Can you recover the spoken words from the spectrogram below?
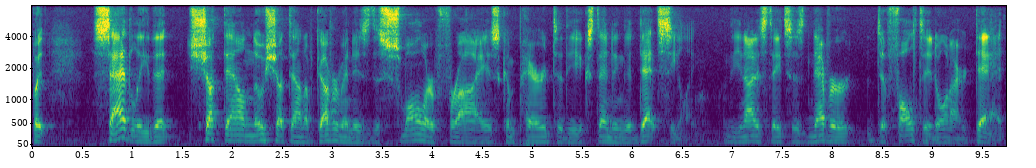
But sadly, that shutdown, no shutdown of government is the smaller fry as compared to the extending the debt ceiling. The United States has never defaulted on our debt,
